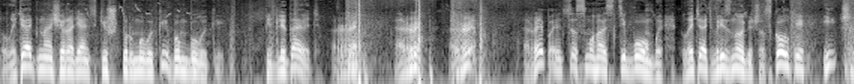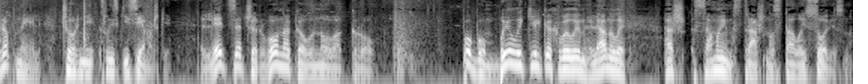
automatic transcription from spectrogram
Летять наші радянські штурмовики-бомбовики. Підлітають реп, реп, реп. Репаються смугасті бомби, летять в різнобіч осколки і шрапнель, чорні слизькі сімочки. Лється червона кавунова кров. Побомбили кілька хвилин, глянули, аж самим страшно стало й совісно.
